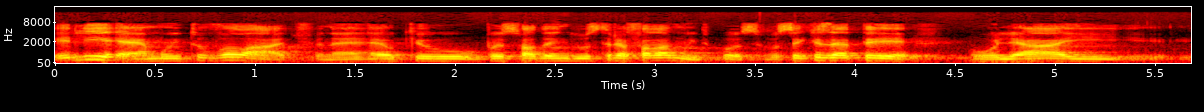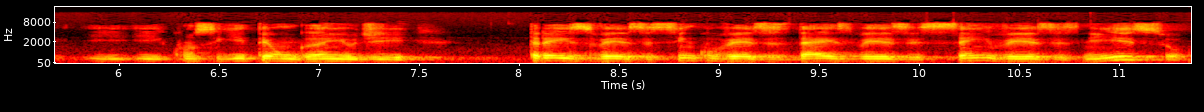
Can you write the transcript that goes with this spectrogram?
ele é muito volátil, né? É o que o pessoal da indústria fala muito. Pô, se você quiser ter, olhar e, e, e conseguir ter um ganho de três vezes, cinco vezes, dez vezes, cem vezes nisso,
